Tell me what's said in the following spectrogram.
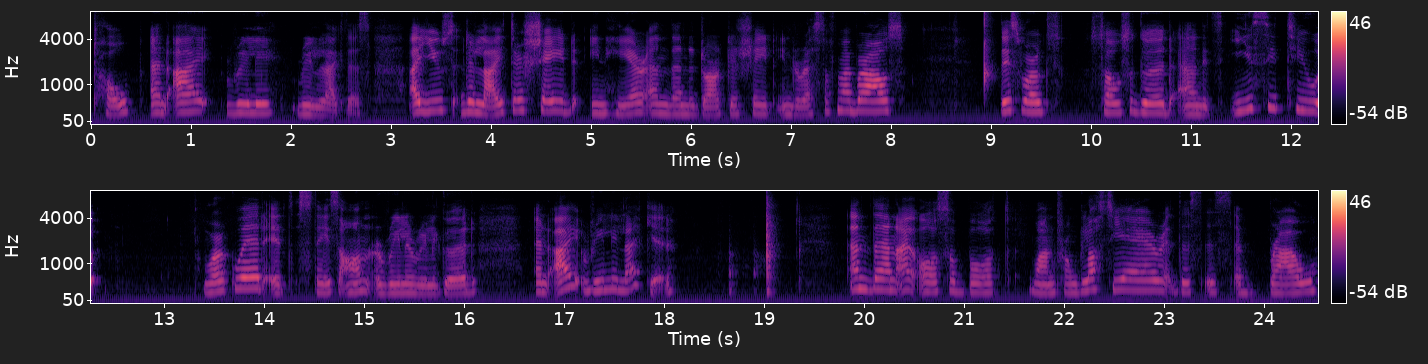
taupe and I really really like this. I use the lighter shade in here and then the darker shade in the rest of my brows. This works so so good and it's easy to work with. It stays on really really good and I really like it. And then I also bought one from Glossier. This is a brow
